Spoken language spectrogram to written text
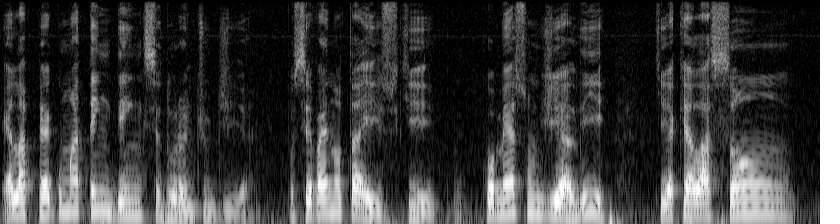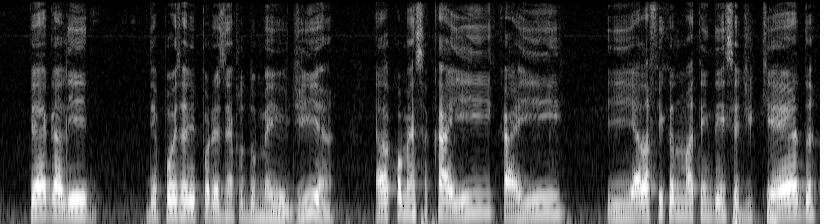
ela pega uma tendência durante o dia. Você vai notar isso, que começa um dia ali que aquela ação pega ali, depois ali, por exemplo, do meio-dia, ela começa a cair, cair, e ela fica numa tendência de queda,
